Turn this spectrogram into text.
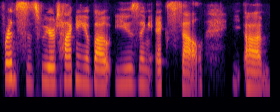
For instance, we were talking about using Excel. Um,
